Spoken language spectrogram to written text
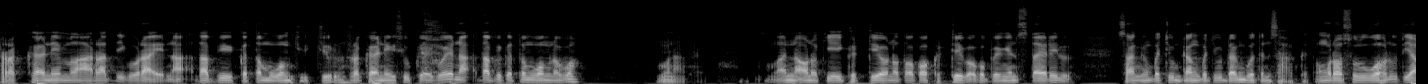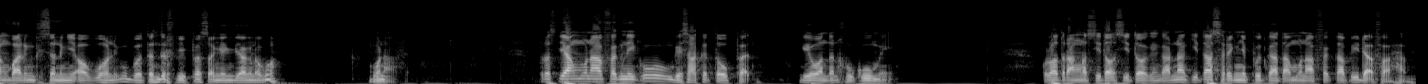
regane melarat iku ora enak, tapi ketemu wong jujur. Regane sugih kowe enak, tapi ketemu wong napa? Munafik. Mulane ana kiai gedhe, ana tokoh gedhe kok kepengin steril. Saking pecundang-pecundang buatan sakit. Wong Rasulullah nu tiang paling disenengi Allah niku buatan terbebas saking tiang napa? Munafik. Terus tiang munafik niku nggih saged tobat. Nggih wonten hukume. Kalau terang sitok-sitok karena kita sering nyebut kata munafik tapi tidak paham.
